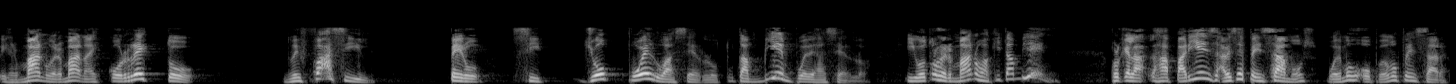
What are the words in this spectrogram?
hermano, hermana, es correcto, no es fácil, pero si yo puedo hacerlo, tú también puedes hacerlo. Y otros hermanos aquí también. Porque las apariencias, a veces pensamos, podemos o podemos pensar,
